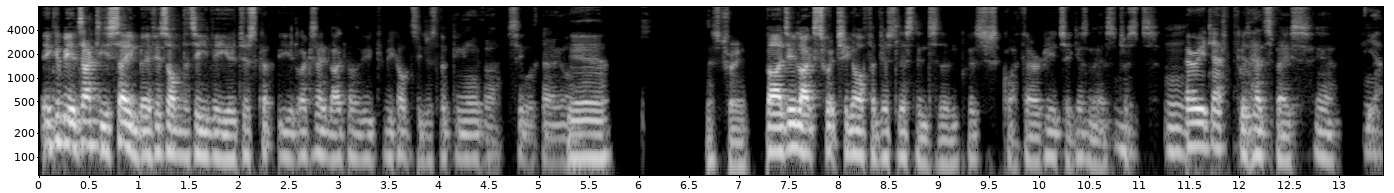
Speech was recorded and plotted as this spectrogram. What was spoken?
It could be exactly the same, but if it's on the TV, you're just co- you, like I say, like you can be constantly just looking over, see what's going on. Yeah, that's true. But I do like switching off and just listening to them because it's just quite therapeutic, isn't it? It's just Mm. Very good definitely. headspace. Yeah. Yeah.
